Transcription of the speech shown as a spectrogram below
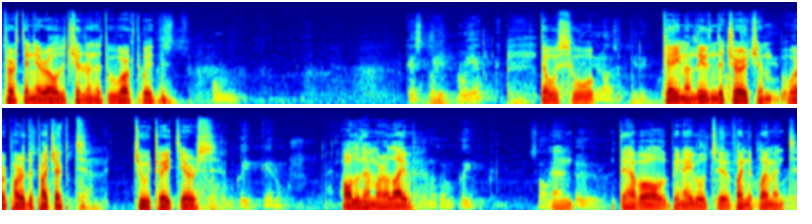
first 10 year old children that we worked with, those who came and lived in the church and were part of the project two to eight years, all of them are alive and they have all been able to find employment.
